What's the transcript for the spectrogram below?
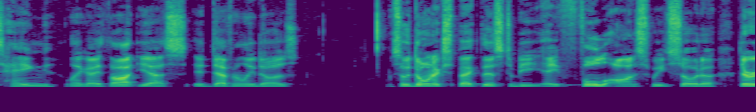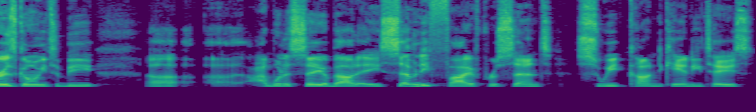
tang like I thought? Yes, it definitely does. So don't expect this to be a full on sweet soda. There is going to be, uh, uh, I want to say, about a 75% sweet cotton candy taste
